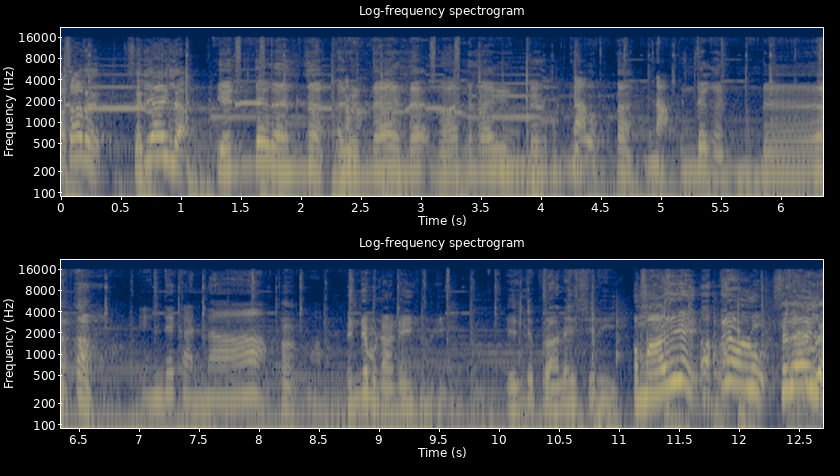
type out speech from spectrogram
അതാണ്. ശരിയായില്ല. എന്റെ കണ്ണ്. എന്റെ കണ്ണ്. എന്റെ കണ്ണാ. എന്റെ പ്രാണേശ്വരി. എന്റെ പ്രാണേശ്വരി. ശരിയായില്ല.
